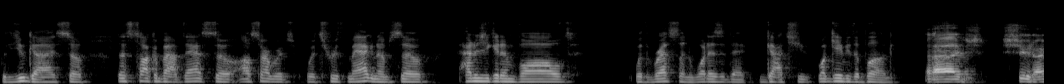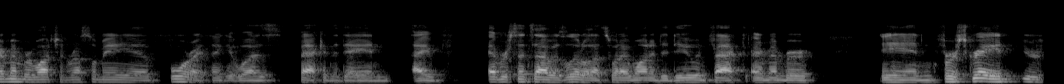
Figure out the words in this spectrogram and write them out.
with you guys. So let's talk about that. So I'll start with with Truth Magnum. So how did you get involved with wrestling? What is it that got you? What gave you the bug? Uh, shoot, I remember watching WrestleMania four, I think it was back in the day, and I've ever since I was little, that's what I wanted to do. In fact, I remember in first grade, you're,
